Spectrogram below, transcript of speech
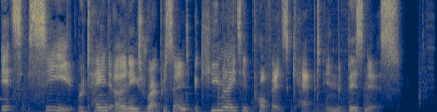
It's C. Retained earnings represent accumulated profits kept in the business.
